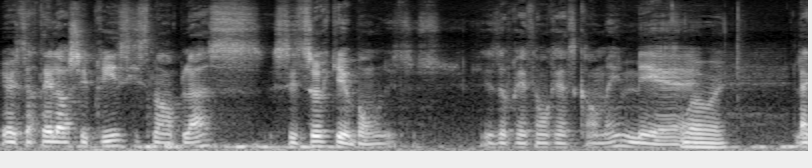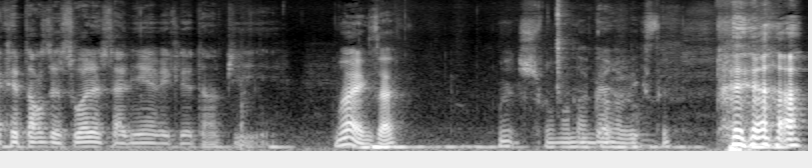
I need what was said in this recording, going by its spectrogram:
il y a un certain lâcher-prise qui se met en place. C'est sûr que, bon, les, les oppressions restent quand même, mais euh, Ouais, ouais. l'acceptance de soi, là, ça vient avec le temps. Puis Ouais, exact. Ouais, je suis vraiment d'accord Belle avec ça.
